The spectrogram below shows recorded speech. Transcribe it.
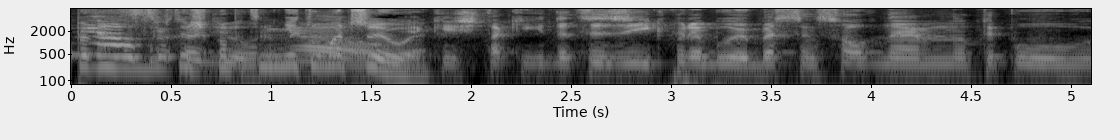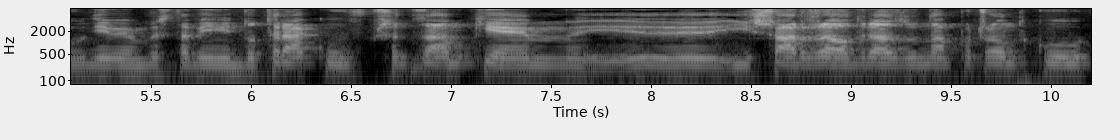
trochę też dziur, nie tłumaczyły. Jakieś takich decyzji, które były bezsensowne, no typu, nie wiem, wystawienie do traków przed zamkiem yy, i szarża od razu na początku.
